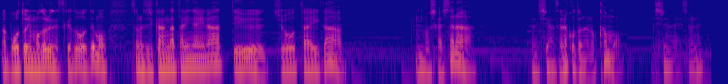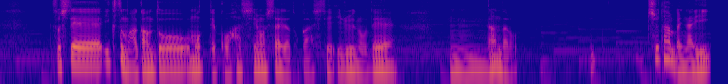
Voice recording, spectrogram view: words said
まあ、冒頭に戻るんですけどでもその時間が足りないなっていう状態がもしかしたら幸せなことなのかもしれないですよね。そしていくつもアカウントを持ってこう発信をしたりだとかしているのでうんなんだろう中途半端になり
